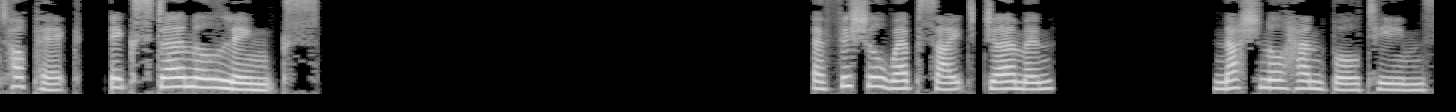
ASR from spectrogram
Topic: External links. Official website German National handball teams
